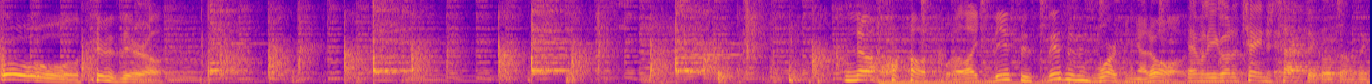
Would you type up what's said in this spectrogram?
Oh, two zero. No, well, like this is this isn't working at all. Emily, you gotta change tactic or something.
